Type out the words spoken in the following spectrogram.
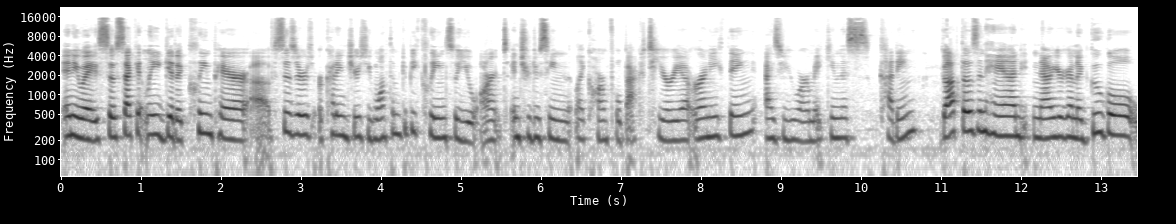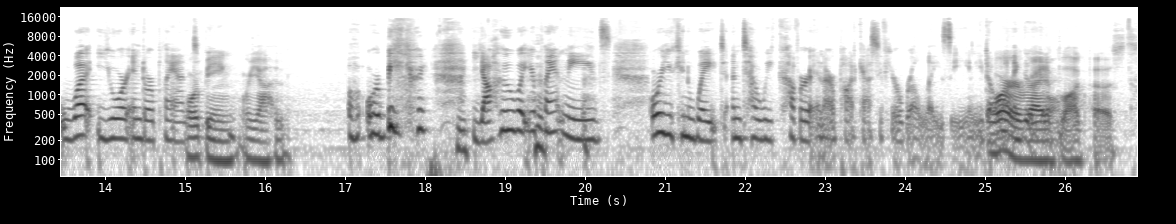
Anyway, so secondly, get a clean pair of scissors or cutting shears. You want them to be clean so you aren't introducing like harmful bacteria or anything as you are making this cutting. Got those in hand. Now you're to Google what your indoor plant or Bing or Yahoo or, or Bing Yahoo what your plant needs. Or you can wait until we cover it in our podcast if you're real lazy and you don't or want to write a blog post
